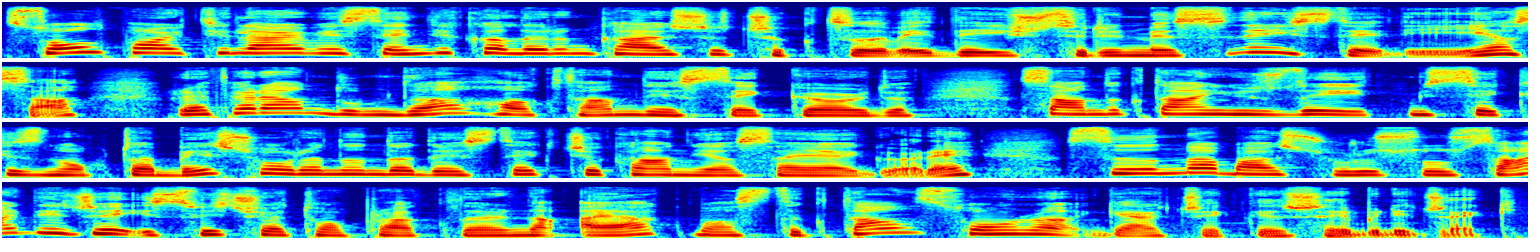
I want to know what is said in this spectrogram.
Sol partiler ve sendikaların karşı çıktığı ve değiştirilmesini istediği yasa referandumda halktan destek gördü. Sandıktan %78.5 oranında destek çıkan yasaya göre sığınma başvurusu sadece İsviçre topraklarına ayak bastıktan sonra gerçekleşebilecek.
